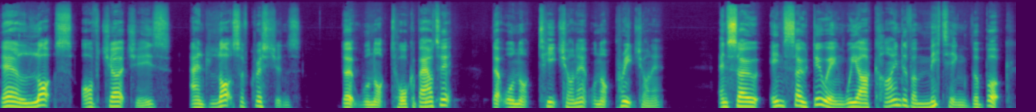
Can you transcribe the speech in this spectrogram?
there are lots of churches and lots of Christians that will not talk about it, that will not teach on it, will not preach on it. And so, in so doing, we are kind of omitting the book,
